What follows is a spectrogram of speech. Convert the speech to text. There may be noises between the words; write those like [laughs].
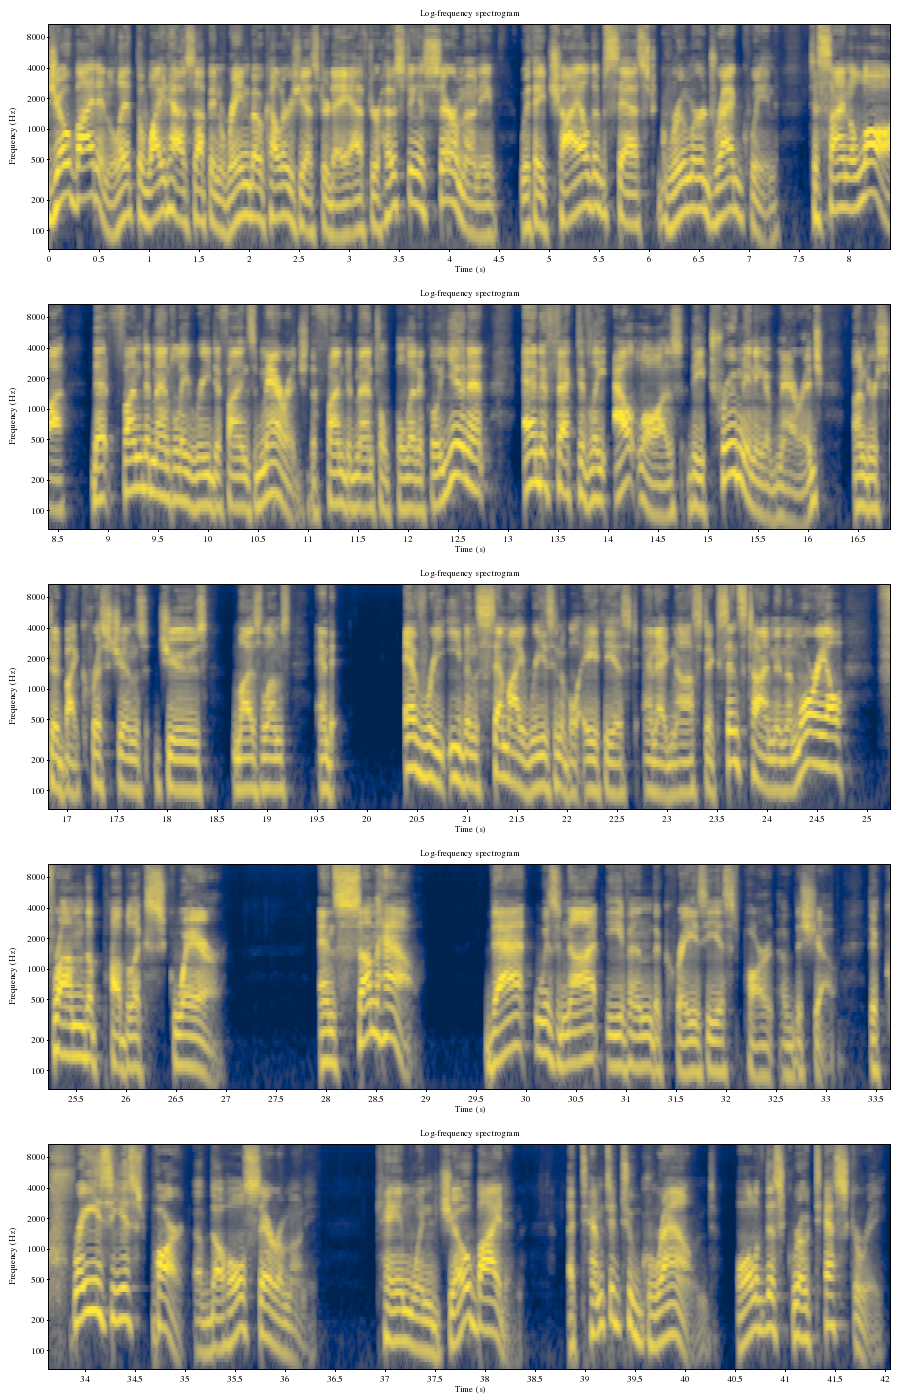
Joe Biden lit the White House up in rainbow colors yesterday after hosting a ceremony with a child obsessed groomer drag queen to sign a law that fundamentally redefines marriage, the fundamental political unit, and effectively outlaws the true meaning of marriage, understood by Christians, Jews, Muslims, and every even semi reasonable atheist and agnostic since time immemorial from the public square. And somehow, that was not even the craziest part of the show. The craziest part of the whole ceremony came when Joe Biden attempted to ground all of this grotesquerie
